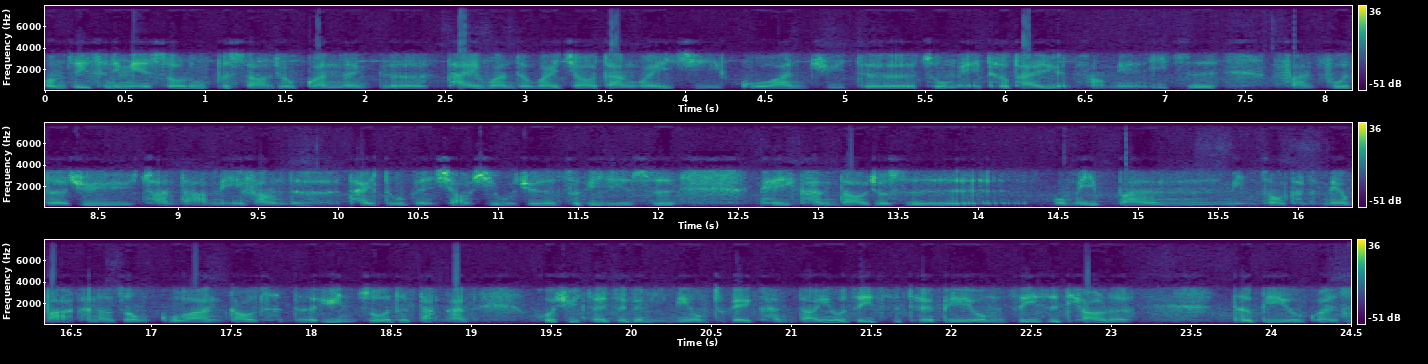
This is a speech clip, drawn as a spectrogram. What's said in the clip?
我们这一次里面也收录不少有关那个台湾的外交单位以及国安局的驻美特派员方面，一直反复的去传达美方的态度跟消息。我觉得这个也是可以看到，就是我们一般民众可能没有办法看到这种国安高层的运作的档案，或许在这个里面我们都可以看到。因为我这一次特别，我们这一次挑了特别有关是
